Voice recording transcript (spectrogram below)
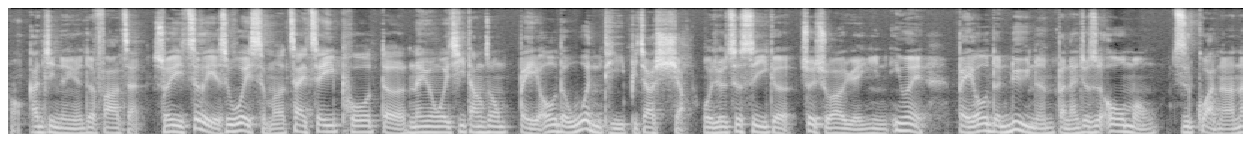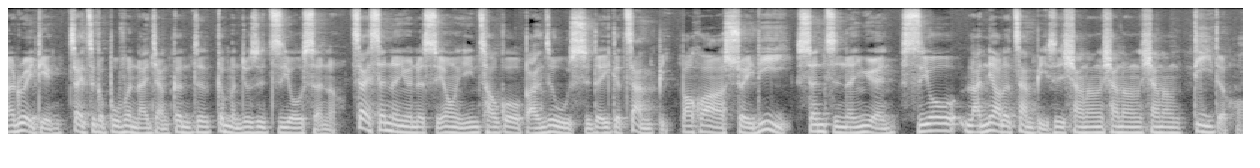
哦，干净能源的发展。所以这个也是为什么在这一波的能源危机当中，北欧的问题比较小。我觉得这是一个最主要的原因，因为。北欧的绿能本来就是欧盟之冠啊，那瑞典在这个部分来讲，更这根本就是资优生了。再生能源的使用已经超过百分之五十的一个占比，包括水利、生殖能源、石油燃料的占比是相当相当相当低的哦。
